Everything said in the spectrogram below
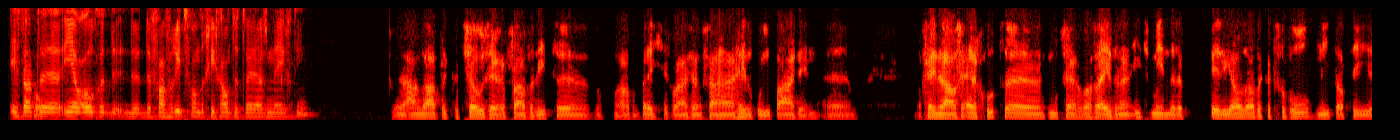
Is dat eh, in jouw ogen de, de, de favoriet van de giganten 2019? Ja, laat ik het zo zeggen, favoriet. eh dat had een beetje gewaar zijn. Een hele goede paarden in. Eh, generaal is erg goed. Eh, ik moet zeggen, het was even een iets mindere periode, had ik het gevoel. Niet dat hij eh,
